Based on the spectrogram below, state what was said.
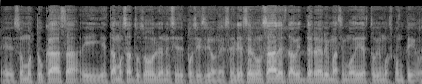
Eh, somos tu casa y estamos a tus órdenes y disposiciones. Eliezer González, David Terrero y Máximo Díaz estuvimos contigo.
